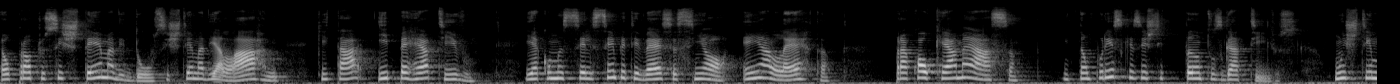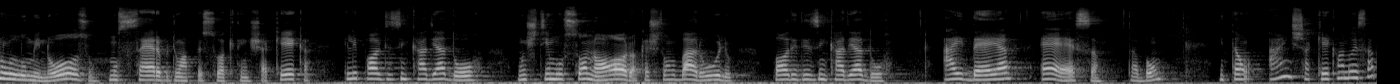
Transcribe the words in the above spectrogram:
É o próprio sistema de dor, o sistema de alarme que está hiperreativo. E é como se ele sempre tivesse assim, ó, em alerta para qualquer ameaça. Então, por isso que existem tantos gatilhos. Um estímulo luminoso no cérebro de uma pessoa que tem enxaqueca, ele pode desencadear dor. Um estímulo sonoro, a questão do barulho, pode desencadear dor. A ideia é essa, tá bom? Então, a enxaqueca é uma doença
